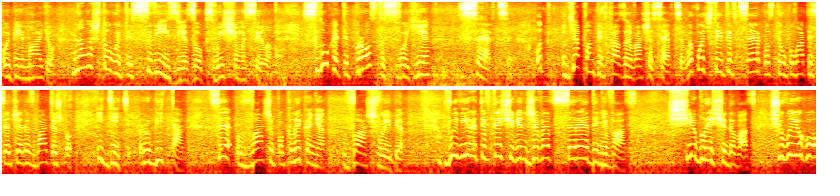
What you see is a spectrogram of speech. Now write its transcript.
обіймаю, налаштовуйте свій зв'язок з вищими силами, слухайте просто своє серце. От як вам підказує ваше серце? Ви хочете йти в церкву, спілкуватися через батюшку? Ідіть, робіть так. Це ваше покликання, ваш вибір. Ви вірите в те, що він живе всередині вас, ще ближче до вас, що ви його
